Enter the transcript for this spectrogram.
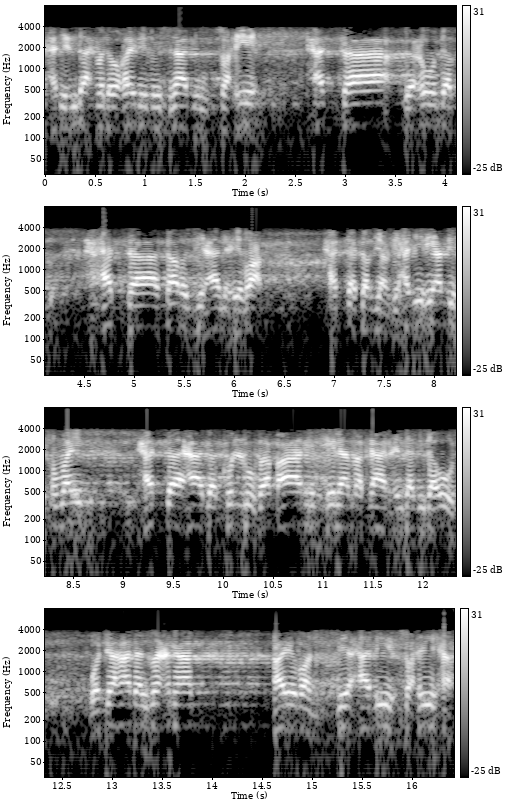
حديث عند أحمد وغيره باسناد صحيح حتى يعود حتى ترجع العظام حتى ترجع. في حديث أبي حميد حتى عاد كل فقار إلى مكان عند أبي داود. وجاء هذا المعنى أيضا في احاديث صحيحه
